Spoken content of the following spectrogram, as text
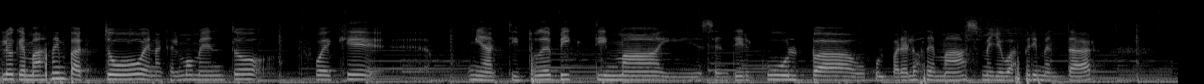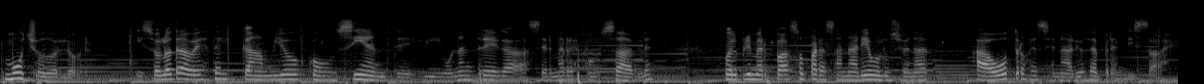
Lo que más me impactó en aquel momento fue que mi actitud de víctima y de sentir culpa o culpar a los demás me llevó a experimentar mucho dolor. Y solo a través del cambio consciente y una entrega a hacerme responsable fue el primer paso para sanar y evolucionar a otros escenarios de aprendizaje.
